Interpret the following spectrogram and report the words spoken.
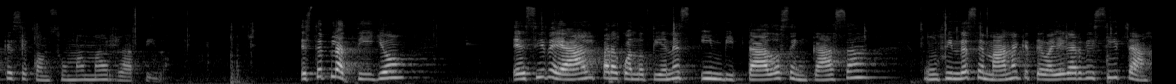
que se consuma más rápido. Este platillo es ideal para cuando tienes invitados en casa, un fin de semana que te va a llegar visita.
